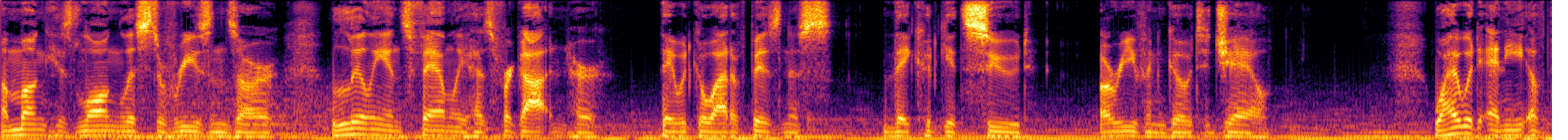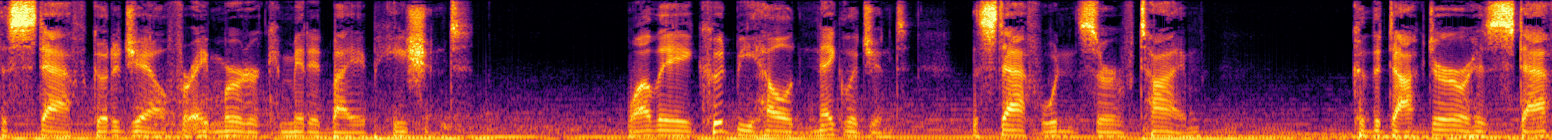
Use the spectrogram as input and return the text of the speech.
Among his long list of reasons are Lillian's family has forgotten her. They would go out of business. They could get sued, or even go to jail. Why would any of the staff go to jail for a murder committed by a patient? While they could be held negligent, the staff wouldn't serve time. Could the doctor or his staff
